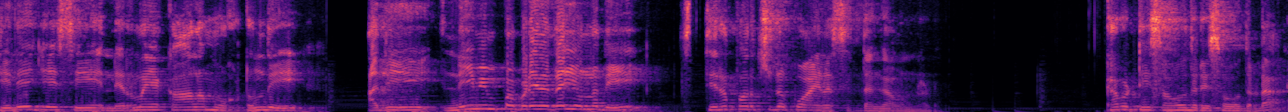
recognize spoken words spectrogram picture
తెలియజేసే నిర్ణయ కాలం ఒకటి ఉంది. అది నియమింపబడినదై ఉన్నది. స్థిరపరచుటకు ఆయన సిద్ధంగా ఉన్నాడు. కాబట్టి సహోదరి సహోదరుడా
